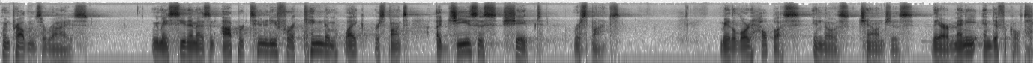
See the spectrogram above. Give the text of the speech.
when problems arise. We may see them as an opportunity for a kingdom like response, a Jesus shaped response. May the Lord help us in those challenges. They are many and difficult.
